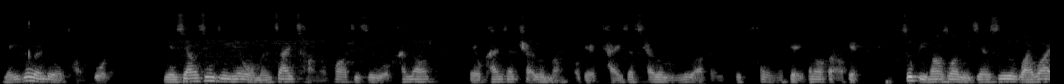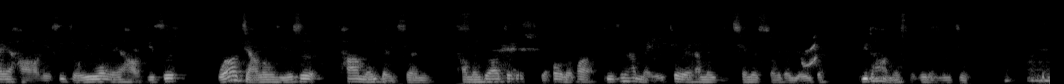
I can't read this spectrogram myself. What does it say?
每一个人都有踩过的。也相信今天我们在场的话，其实我看到哎，我看一下 chat room 嘛，OK，开一下 chat room，因为我要感觉会痛，OK，看到没？OK，就比方说你今天是 YY 也好，你是九一翁也好，其实我要讲的东西就是他们本身，他们做到这个时候的话，其实他每一个人他们以前的时候都有一个遇到他们所谓的逆境，对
